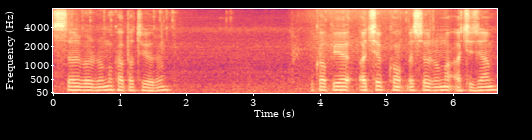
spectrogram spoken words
Server room'u kapatıyorum. Bu kapıyı açıp kompresör room'u açacağım.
